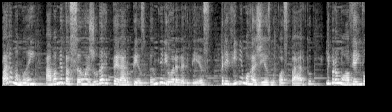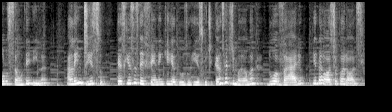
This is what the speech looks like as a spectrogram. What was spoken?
Para a mamãe, a amamentação ajuda a recuperar o peso anterior à gravidez, previne hemorragias no pós-parto e promove a involução uterina. Além disso, pesquisas defendem que reduz o risco de câncer de mama, do ovário e da osteoporose.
